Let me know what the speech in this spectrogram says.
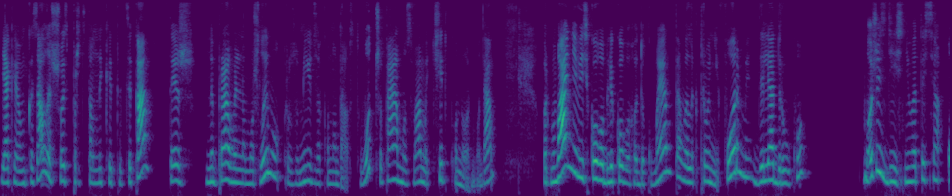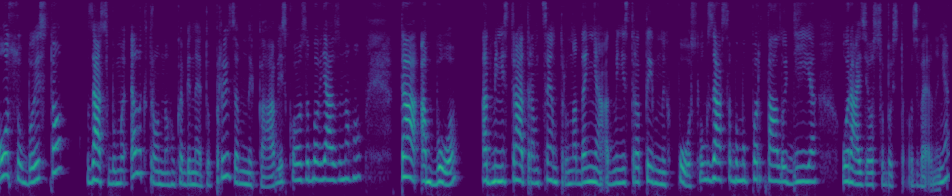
як я вам казала, щось представники ТЦК теж неправильно можливо розуміють законодавство. От читаємо з вами чітку норму. Да? Формування військово-облікового документа в електронній формі для друку може здійснюватися особисто засобами електронного кабінету призовника військовозобов'язаного та або адміністратором Центру надання адміністративних послуг засобами порталу Дія у разі особистого звернення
